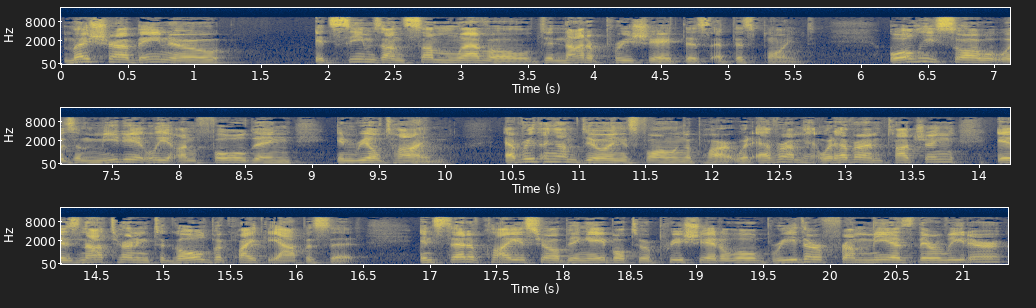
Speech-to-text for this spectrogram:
Moshe Rabbeinu, it seems on some level, did not appreciate this at this point. All he saw what was immediately unfolding in real time everything I'm doing is falling apart. Whatever I'm, whatever I'm touching is not turning to gold, but quite the opposite. Instead of Klal Yisrael being able to appreciate a little breather from me as their leader,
